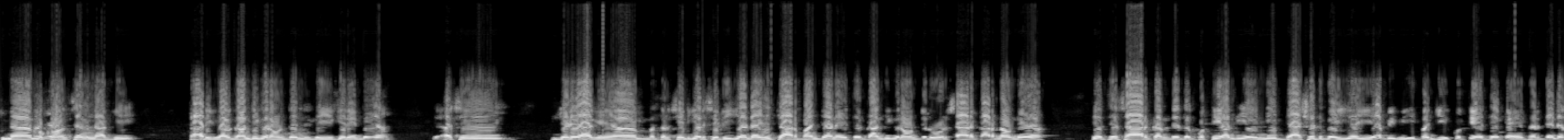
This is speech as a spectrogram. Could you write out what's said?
ਮੈਂ ਮੁਖਵੰਤ ਸਿੰਘ ਨਾਗੀ ਧਾਰੀਵਾਲ ਗਾਂਧੀ ਗਰਾਊਂਡ ਦੇ ਨਜ਼ਦੀਕ ਹੀ ਰਹਿੰਦੇ ਆ ਤੇ ਅਸੀਂ ਜਿਹੜੇ ਹੈਗੇ ਆ ਮਤਲਬ ਸੀਨੀਅਰ ਸਿਟੀਜ਼ਨ ਅਸੀਂ ਚਾਰ ਪੰਜ ਜਣੇ ਇੱਥੇ ਗਾਂਧੀ ਗਰਾਊਂਡ 'ਚ ਰੋਜ਼ ਸੈਰ ਕਰਨ ਆਉਂਦੇ ਆ ਤੇ ਇੱਥੇ ਸੈਰ ਕਰਨ ਦੇ ਤੇ ਕੁੱਤਿਆਂ ਦੀ ਇੰਨੀ ਦਹਿਸ਼ਤ ਪਈ ਹੋਈ ਆ ਵੀ 20 25 ਕੁੱਤੇ ਇੱਥੇ ਪਏ ਫਿਰਦੇ ਨੇ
